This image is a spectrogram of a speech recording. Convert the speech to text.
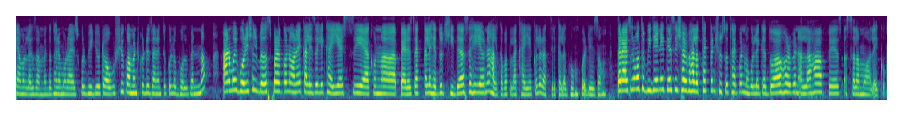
কেমন লাগছে আমাকে ধরে মোর আজকের ভিডিওটা অবশ্যই কমেন্ট করে জানাতে করলে ভুলবেন না। আর মই বরিশাল বেলস পার্কনে অনেক কালিজালি খাইয়ে আসছি, এখন প্যারেজ এককালে হেদুর খিদে আছে হেয়েও না, হালকা পাতলা খাইয়ে করলে রাত্রির কালা ঘুম পড়ে যাম। তার আজকের মতো বিদায় নিতে আসি, সবাই ভালো থাকবেন, সুস্থ থাকবেন মোগুলাকে দোয়া হরবেন আল্লাহ হাফেজ, আসসালামু আলাইকুম।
